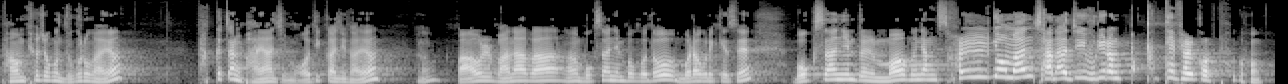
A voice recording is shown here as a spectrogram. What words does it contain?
다음 표적은 누구로 가요? 다 끝장 봐야지 뭐 어디까지 가요? 어? 바울 바나바 어, 목사님 보고도 뭐라고 그랬겠어요? 목사님들 뭐 그냥 설교만 잘하지 우리랑 똑같아 별거 없다고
